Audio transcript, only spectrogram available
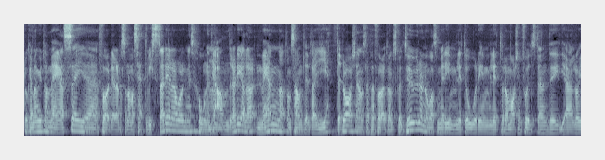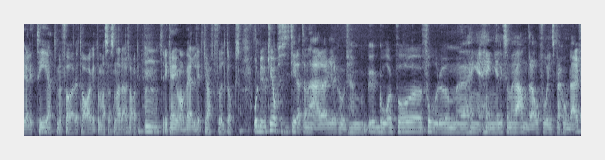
Då kan de ju ta med sig eh, fördelar som de har sett i vissa delar av organisationen till andra delar, men att de samtidigt har jättebra känsla för företagskulturen och vad som är rimligt och orimligt och de har sin fullständiga lojalitet med företaget och massa sådana där saker. Så det kan ju vara väldigt kraftfullt också. Och du kan ju också se till att den här agila coachen går på forum, eh, hänger, hänger liksom med andra och får inspiration därifrån.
